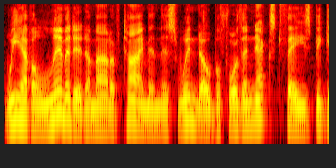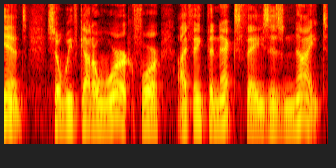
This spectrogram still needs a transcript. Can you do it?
We have a limited amount of time in this window before the next phase begins. So we've got to work for, I think the next phase is night.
